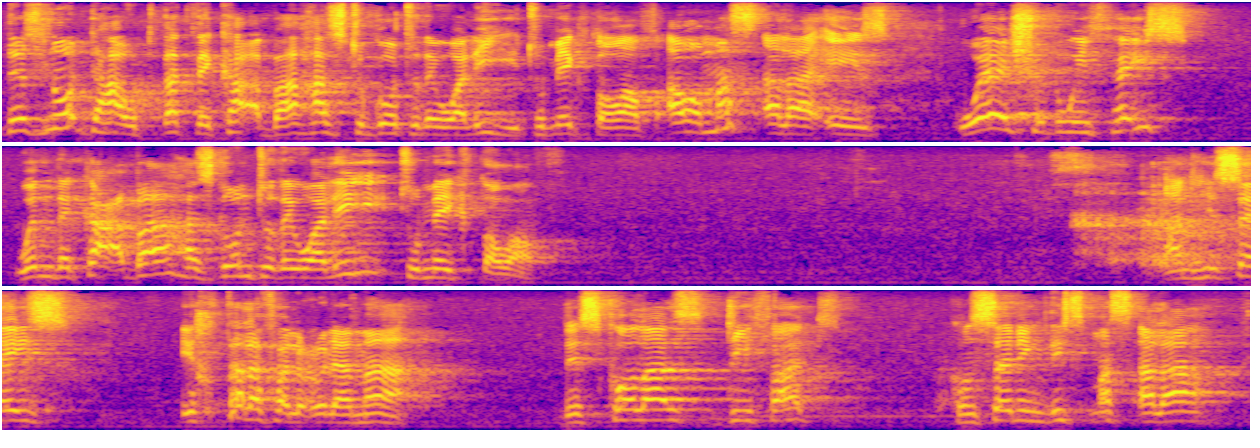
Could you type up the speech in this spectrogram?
there's no doubt that the Kaaba has to go to the wali to make tawaf. Our mas'ala is where should we face when the Kaaba has gone to the wali to make tawaf? And he says, اختلف العلماء the scholars differed concerning this mas'ala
